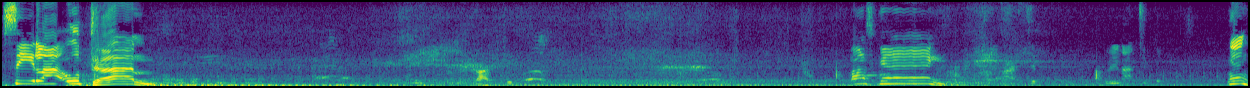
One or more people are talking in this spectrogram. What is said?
Sila udan. Mas geng. Geng.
